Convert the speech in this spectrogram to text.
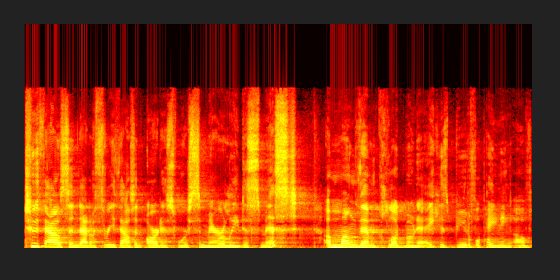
2,000 out of 3,000 artists were summarily dismissed? Among them, Claude Monet, his beautiful painting of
